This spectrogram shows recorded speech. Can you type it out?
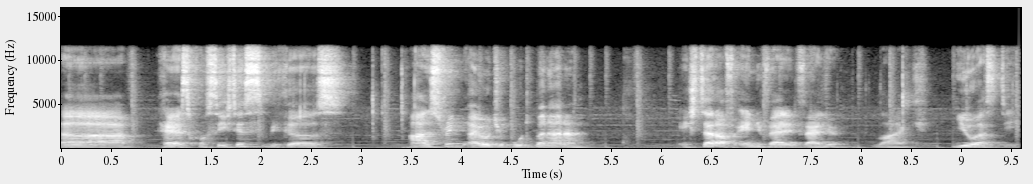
uh, has consistency because uh, string I want to put banana instead of any valid value like USD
